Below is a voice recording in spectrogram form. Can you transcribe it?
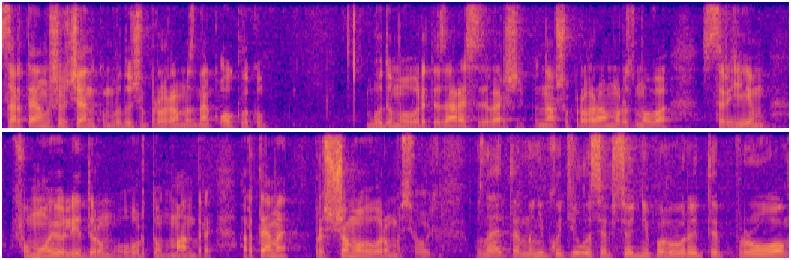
З Артемом Шевченком, ведучим програми Знак оклику. Будемо говорити зараз і завершить нашу програму розмова з Сергієм Фомою, лідером гурту Мандри. Артеме, про що ми говоримо сьогодні? Знаєте, мені б хотілося б сьогодні поговорити про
